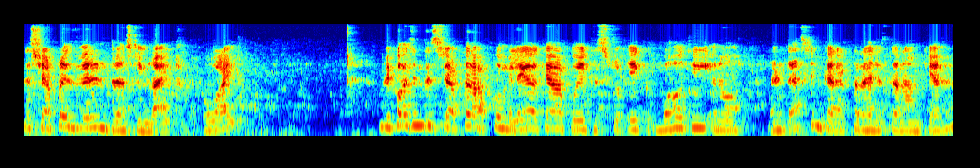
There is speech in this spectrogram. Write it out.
this chapter is very interesting right why Because in this chapter आपको मिलेगा क्या आपको एक एक बहुत ही यू नो इंटरेस्टिंग कैरेक्टर है जिसका नाम क्या है?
